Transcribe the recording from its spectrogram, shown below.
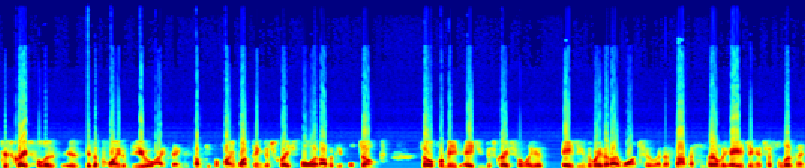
disgraceful is, is, is a point of view, I think. Some people find one thing disgraceful and other people don't. So for me, aging disgracefully is aging the way that I want to. And it's not necessarily aging, it's just living.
